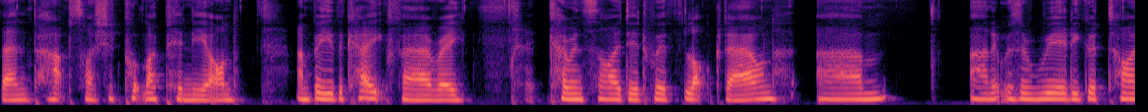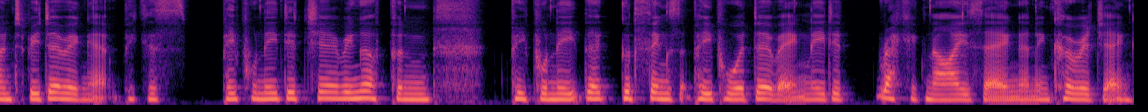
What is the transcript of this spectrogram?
then perhaps I should put my pinny on and be the cake fairy. It coincided with lockdown, um, and it was a really good time to be doing it because people needed cheering up and people need the good things that people were doing needed recognizing and encouraging.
